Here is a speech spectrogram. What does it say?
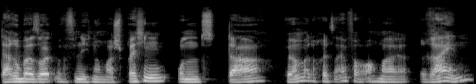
Darüber sollten wir, finde ich, nochmal sprechen. Und da hören wir doch jetzt einfach auch mal rein,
